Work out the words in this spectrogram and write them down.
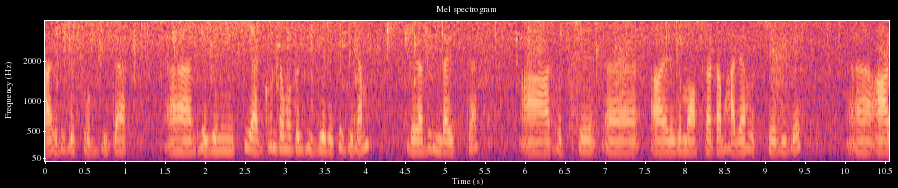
আর এদিকে সবজিটা ভেজে নিয়েছি। এক ঘণ্টা মতো ভিজিয়ে রেখেছিলাম দেরাদুন রাইসটা আর হচ্ছে আর এদিকে মশলাটা ভাজা হচ্ছে এদিকে। আর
